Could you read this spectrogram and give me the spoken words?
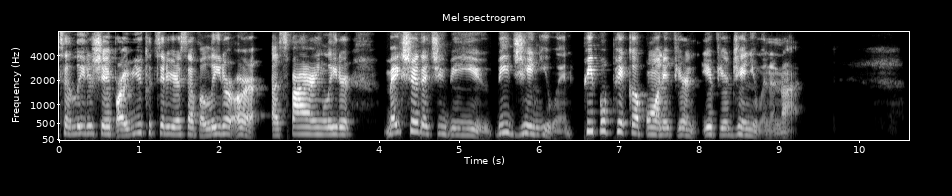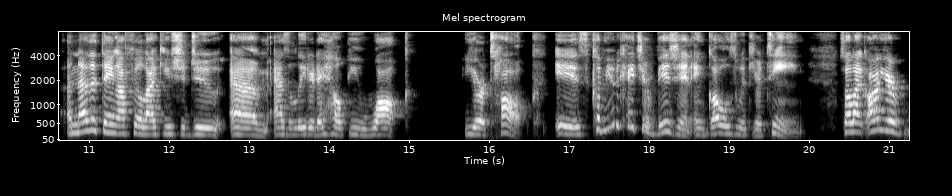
to leadership or if you consider yourself a leader or aspiring leader, make sure that you be you. Be genuine. People pick up on if you're if you're genuine or not. Another thing i feel like you should do um, as a leader to help you walk your talk is communicate your vision and goals with your team. So like are your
